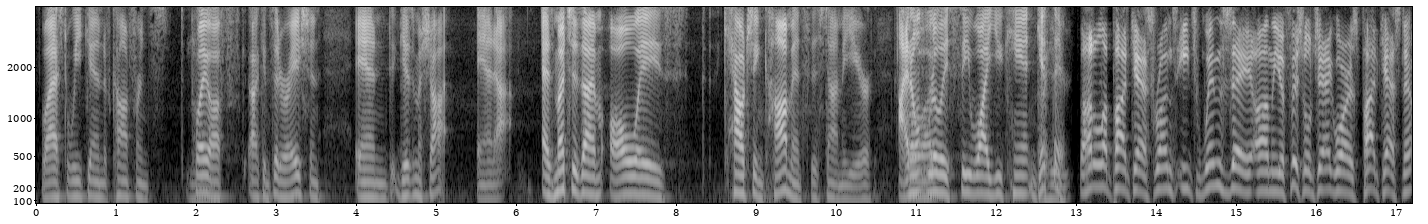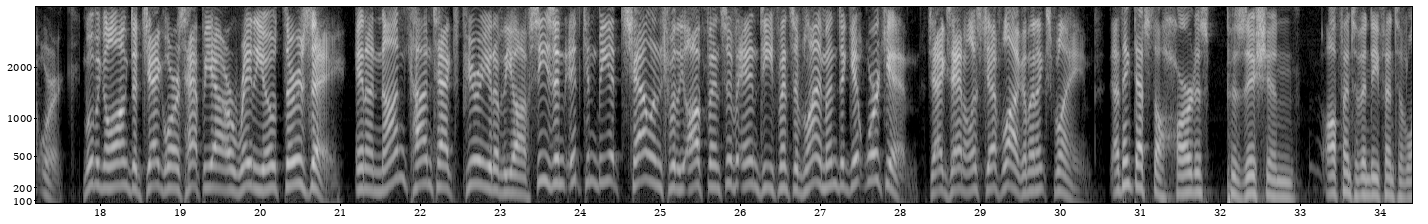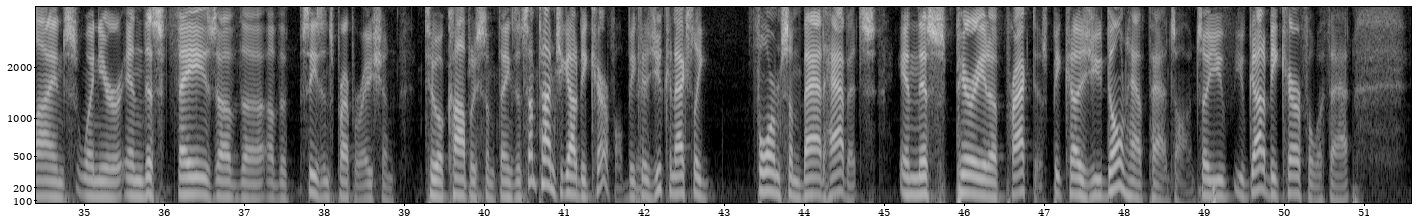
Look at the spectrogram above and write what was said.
last weekend of conference playoff uh, consideration and gives them a shot. And I, as much as I'm always couching comments this time of year, I don't Oh, I- really see why you can't get there. The Huddle Up podcast runs each Wednesday on the official Jaguars podcast network. Moving along to Jaguars Happy Hour Radio Thursday. In a non contact period of the offseason, it can be a challenge for the offensive and defensive linemen to get work in. Jags analyst Jeff Lageman explained. I think that's the hardest position, offensive and defensive lines, when you're in this phase of the of the season's preparation to accomplish some things. And sometimes you got to be careful because you can actually form some bad habits in this period of practice because you don't have pads on. So you've you've got to be careful with that.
